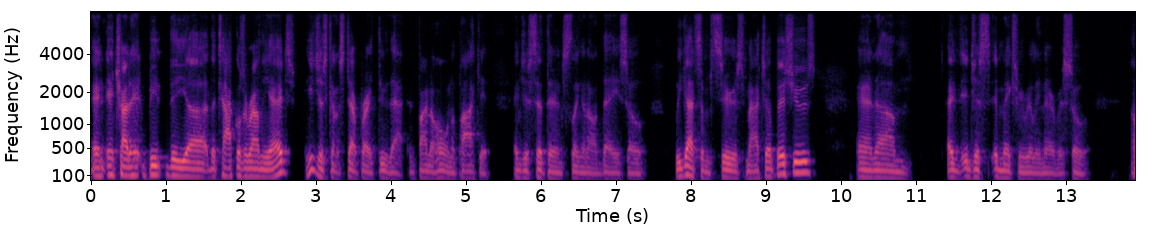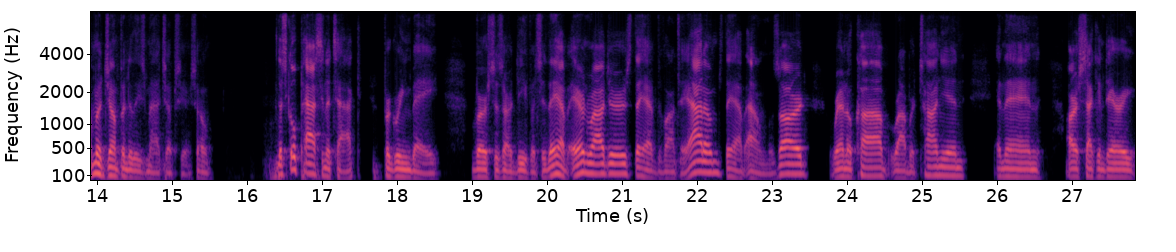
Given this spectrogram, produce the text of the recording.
and, and try to beat the uh, the tackles around the edge. He's just going to step right through that and find a hole in the pocket and just sit there and sling it all day. So we got some serious matchup issues, and um, it, it just it makes me really nervous. So I'm going to jump into these matchups here. So let's go passing attack for Green Bay versus our defense. So they have Aaron Rodgers, they have Davante Adams, they have Allen Lazard, Randall Cobb, Robert Tonyan, and then our secondary.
